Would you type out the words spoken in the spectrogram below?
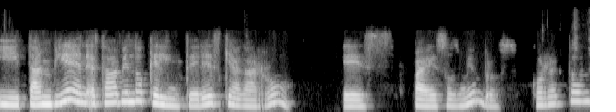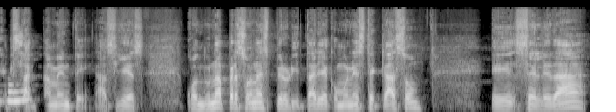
Y también estaba viendo que el interés que agarró es para esos miembros, ¿correcto, Antonio? exactamente, así es. Cuando una persona es prioritaria, como en este caso, eh, se le da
